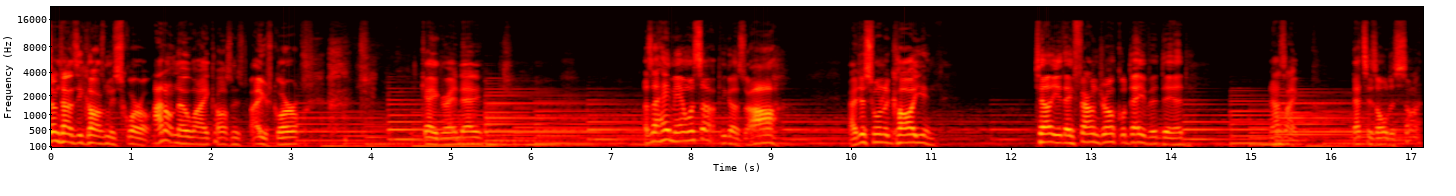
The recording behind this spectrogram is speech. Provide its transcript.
Sometimes he calls me squirrel. I don't know why he calls me, hey, squirrel. okay, granddaddy. I was like, hey, man, what's up? He goes, ah, oh, I just wanted to call you and tell you they found your Uncle David dead. And I was like, that's his oldest son.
